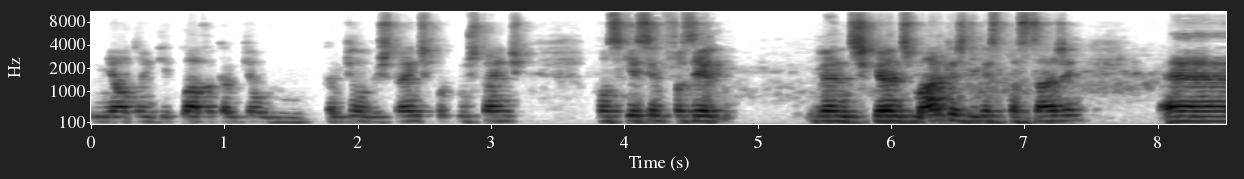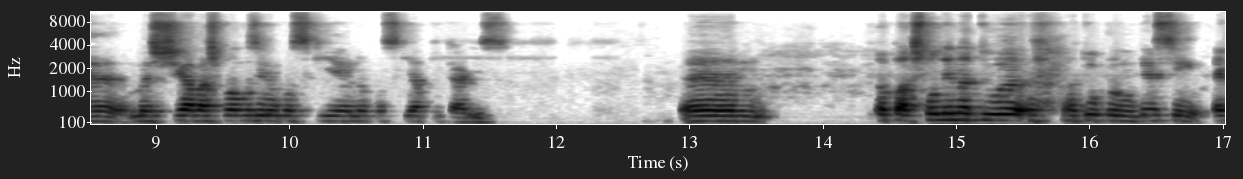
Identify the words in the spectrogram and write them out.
me auto-intitulava campeão, campeão dos treinos, porque nos treinos conseguia sempre fazer grandes, grandes marcas, diga-se de passagem, uh, mas chegava às provas e não conseguia, não conseguia aplicar isso. Opa, respondendo à tua, à tua pergunta, é assim, é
